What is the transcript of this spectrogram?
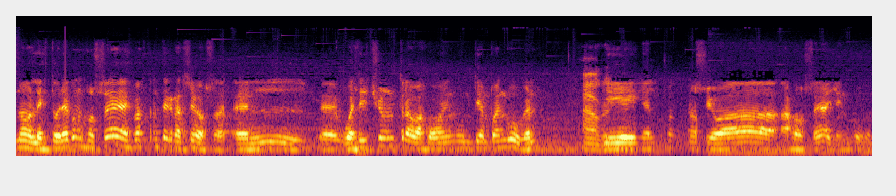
no, la historia con José es bastante graciosa. Él, eh, Wesley Chun trabajó en un tiempo en Google ah, y él conoció a, José allí en Google.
